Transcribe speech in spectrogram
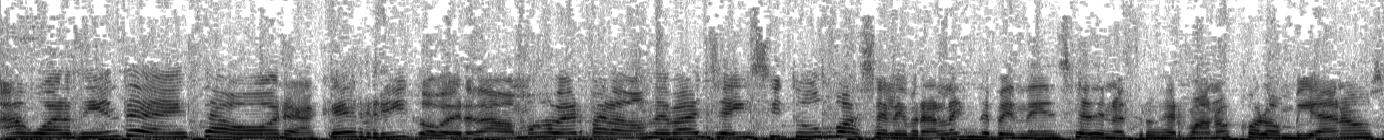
aguardiente a esta hora. Qué rico, ¿verdad? Vamos a ver para dónde va Jaycee Tumbo a celebrar la independencia de nuestros hermanos colombianos.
